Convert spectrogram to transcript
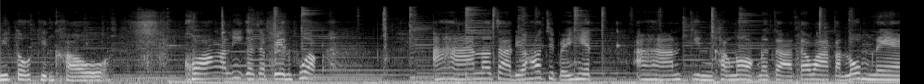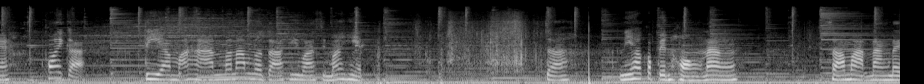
มีโต๊ะกินเขาวของอันนี้ก็จะเป็นพวกอาหารเนาะจ้ะเดี๋ยวเขาจะไปเฮ็ดอาหารกินข้างนอกนะจ้ะแต่ว่ากับล่มแน่พ่อยกะเตรียมอาหารมานํเนะจ้ะที่ว่าสิมาเฮ็ดจ้ะนนี่เขาก็เป็นห้องนั่ง สามารถนั่งได้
